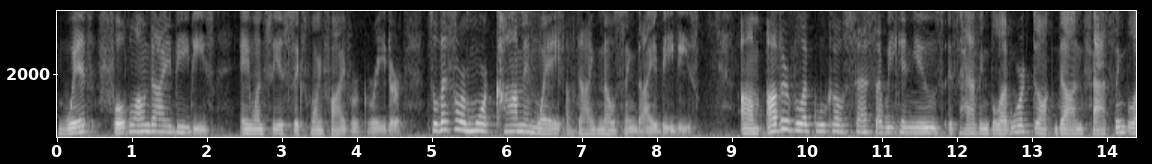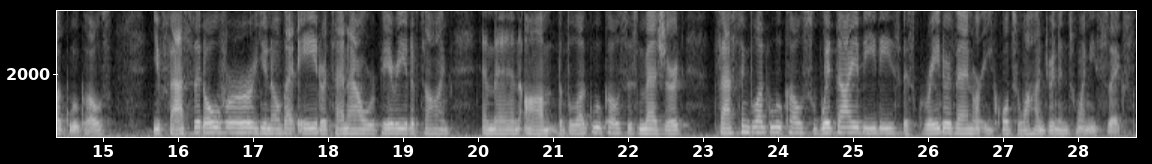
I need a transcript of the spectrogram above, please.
With full blown diabetes, A1C is 6.5 or greater. So that's our more common way of diagnosing diabetes. Um, other blood glucose tests that we can use is having blood work do- done, fasting blood glucose. You fast it over, you know, that eight or 10 hour period of time, and then um, the blood glucose is measured fasting blood glucose with diabetes is greater than or equal to 126.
